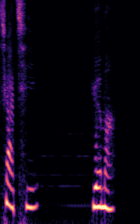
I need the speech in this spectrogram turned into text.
下期约吗？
